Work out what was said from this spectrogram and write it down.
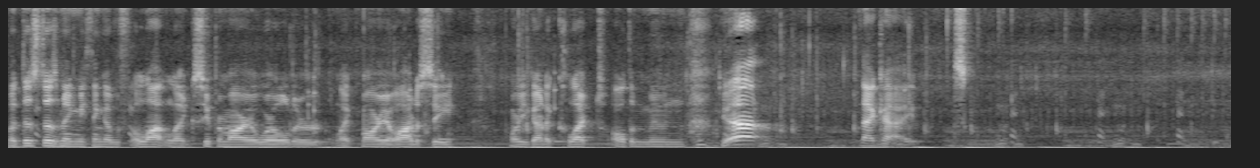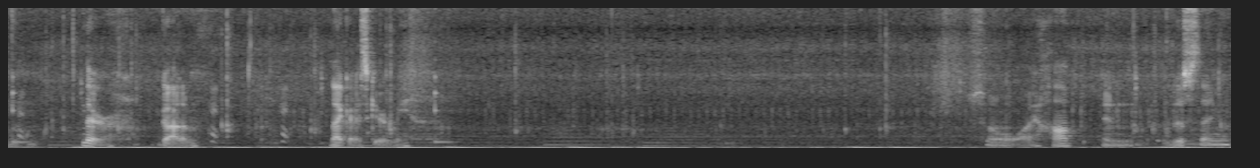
But this does make me think of a lot like Super Mario World or like Mario Odyssey, where you gotta collect all the moons. yeah! That guy. There. Got him. That guy scared me. So I hop in this thing.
